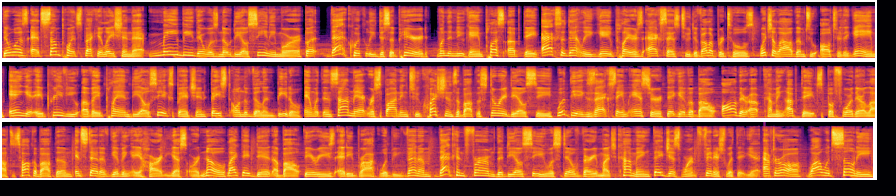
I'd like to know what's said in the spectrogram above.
There was at some point speculation that maybe there was no DLC anymore, but that quickly disappeared when the New Game Plus update accidentally gave players access to developer tools which allowed them to alter the game and get a preview of a planned DLC expansion based on the villain Beetle. And with Insomniac responding to questions about the story DLC with the exact same answer they give about all their upcoming updates before they're allowed to talk about them, instead of giving a hard yes or no like they did about theories Eddie Brock would be Venom, that confirmed the DLC was still very much coming, they just weren't finished with it yet. After all, why would Sony,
